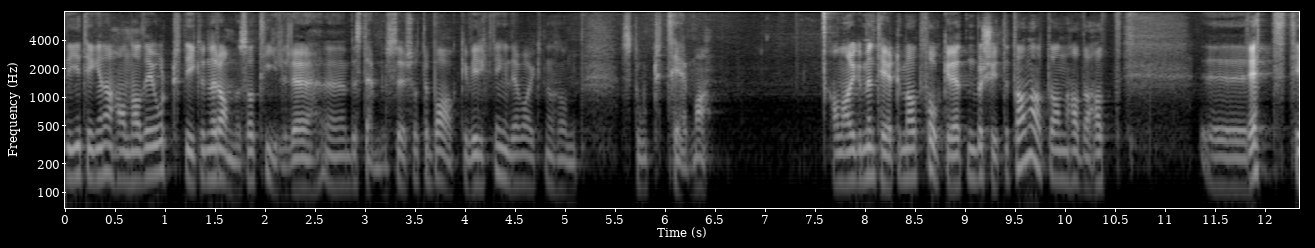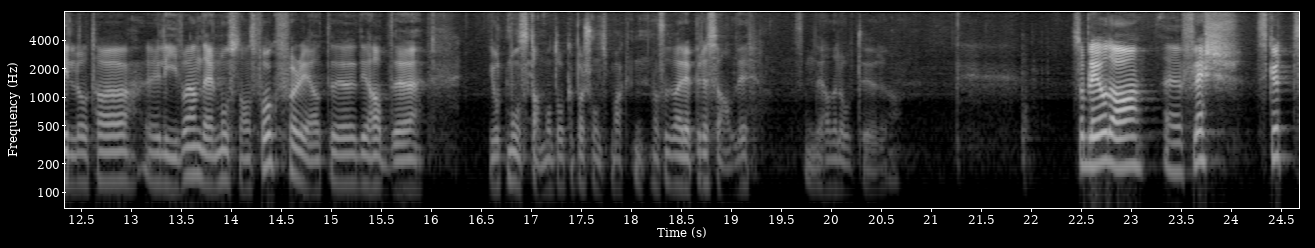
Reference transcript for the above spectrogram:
de tingene han hadde gjort, de kunne rammes av tidligere eh, bestemmelser. Så tilbakevirkning det var ikke noe sånn stort tema. Han argumenterte med at folkeretten beskyttet han, at han hadde hatt eh, rett til å ta livet av en del motstandsfolk fordi at de hadde gjort motstand mot okkupasjonsmakten. Altså Det var represalier som de hadde lov til å gjøre. Så ble jo da eh, Flesh skutt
